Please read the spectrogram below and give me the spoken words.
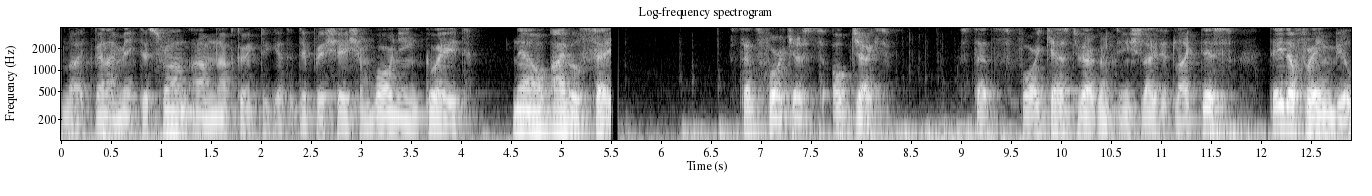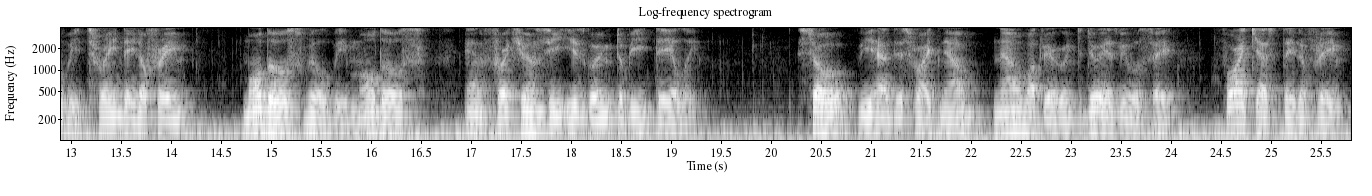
Like when I make this run I'm not going to get a deprecation warning. Great now I will say stats forecast object. Stats forecast we are going to initialize it like this. Data frame will be train data frame. Models will be models. And frequency is going to be daily. So we have this right now. Now what we are going to do is we will say forecast data frame.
